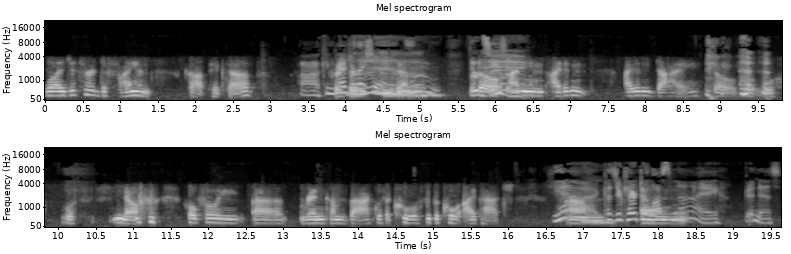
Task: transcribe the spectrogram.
well, I just heard Defiance got picked up. Uh, for third congratulations. season. Third so, season. I mean, I didn't, I didn't die. So we'll, we'll, we'll you know, hopefully uh, Rin comes back with a cool, super cool eye patch. Yeah, Um, because your character lost an eye. Goodness.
